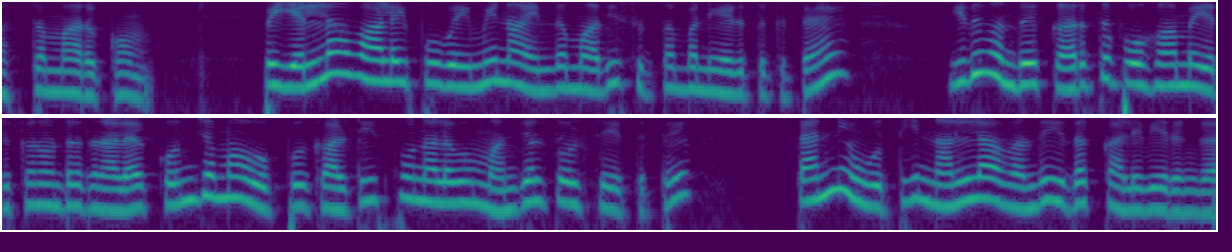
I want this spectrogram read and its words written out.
கஷ்டமாக இருக்கும். இப்போ எல்லா வாழைப்பூவையுமே நான் இந்த மாதிரி சுத்தம் பண்ணி எடுத்துக்கிட்டேன். இது வந்து கருத்து போகாமல் இருக்கணுன்றதுனால கொஞ்சமாக உப்பு கால் டீஸ்பூன் அளவு மஞ்சள் தூள் சேர்த்துட்டு தண்ணி ஊற்றி நல்லா வந்து இதை கழுவிடுங்க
